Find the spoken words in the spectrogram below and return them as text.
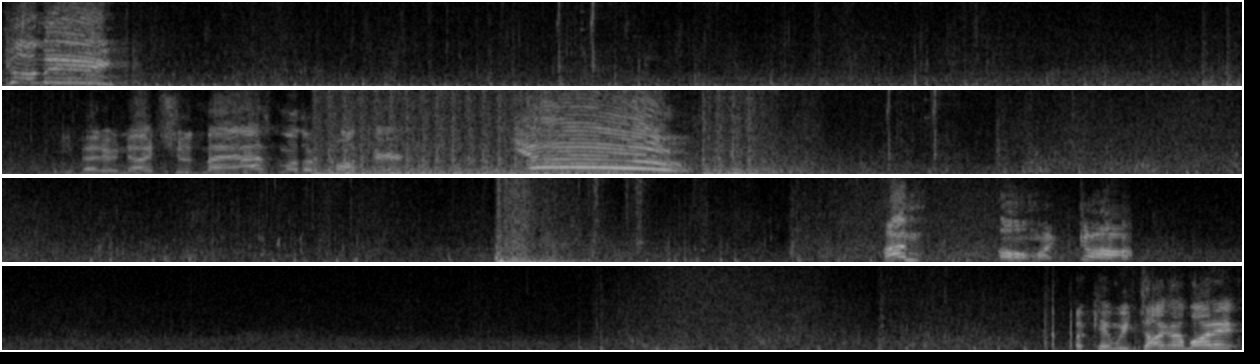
Coming! You better not shoot my ass, motherfucker! Yo! I'm. Oh my god! Can we talk about it?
